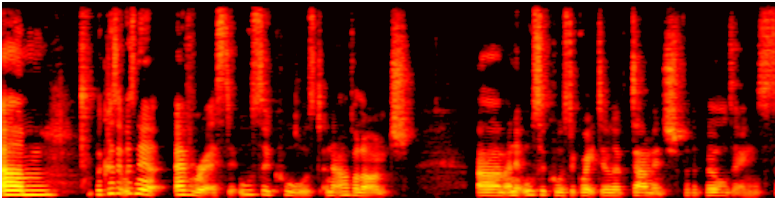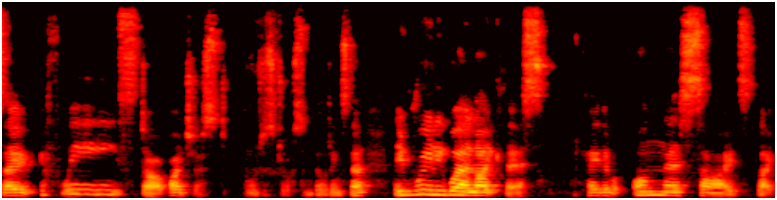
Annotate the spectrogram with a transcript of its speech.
um, because it was near Everest, it also caused an avalanche, um, and it also caused a great deal of damage for the buildings. So if we start by just we'll just draw some buildings now. They really were like this. Okay, they were on their sides, like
